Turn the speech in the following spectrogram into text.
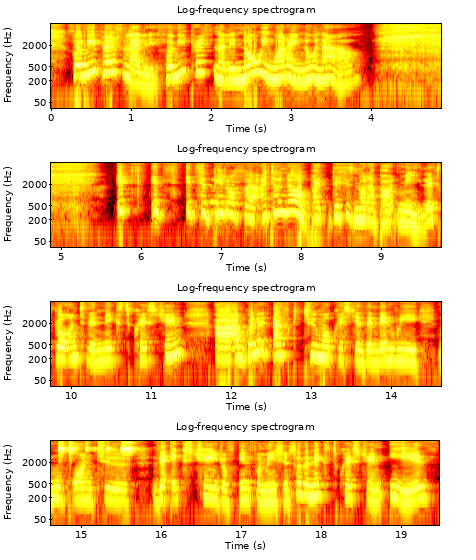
for me personally, for me personally, knowing what I know now, it's it's it's a bit of a I don't know, but this is not about me. Let's go on to the next question. Uh, I'm going to ask two more questions and then we move on to the exchange of information. So the next question is,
